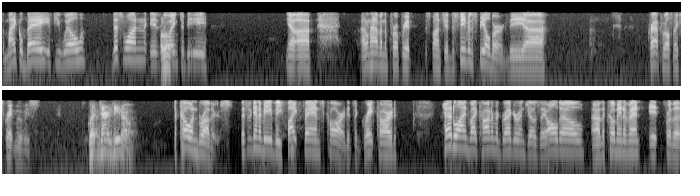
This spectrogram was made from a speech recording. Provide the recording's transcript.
the Michael Bay, if you will. This one is Oh. going to be, you know, uh, I don't have an appropriate response yet. The Steven Spielberg, the uh, crap. Who else makes great movies? Quentin Tarantino. The Coen brothers. This is going to be the Fight Fans card. It's a great card. Headlined by Conor McGregor and Jose Aldo. Uh, the co-main event it for the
